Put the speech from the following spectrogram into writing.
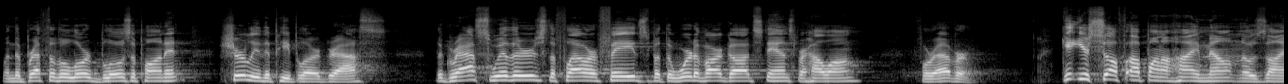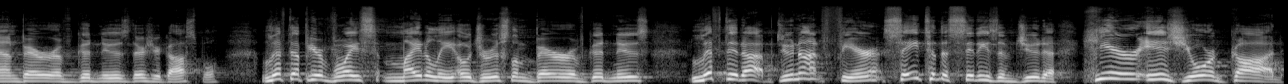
When the breath of the Lord blows upon it, surely the people are grass. The grass withers, the flower fades, but the word of our God stands for how long? Forever. Get yourself up on a high mountain, O Zion, bearer of good news. There's your gospel. Lift up your voice mightily, O Jerusalem, bearer of good news. Lift it up. Do not fear. Say to the cities of Judah, Here is your God.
